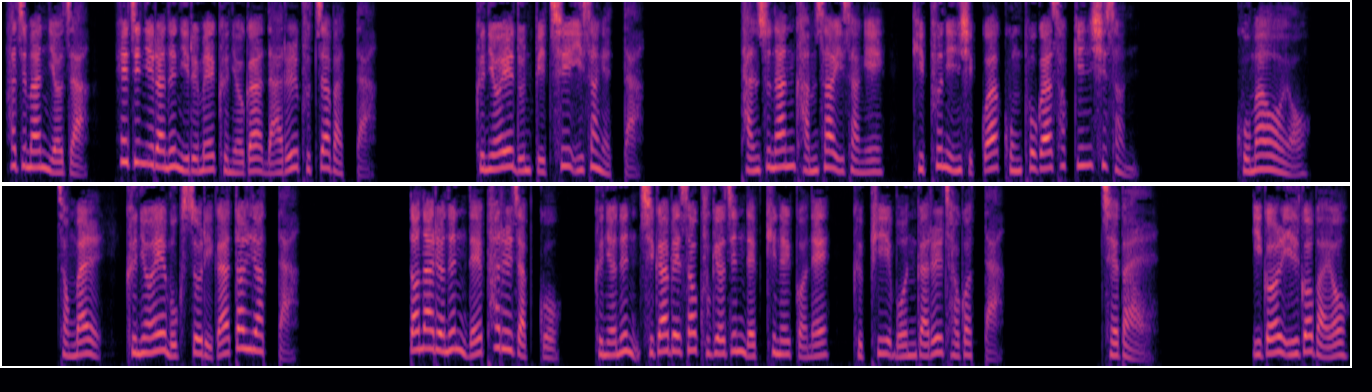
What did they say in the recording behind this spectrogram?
하지만 여자, 혜진이라는 이름의 그녀가 나를 붙잡았다. 그녀의 눈빛이 이상했다. 단순한 감사 이상의 깊은 인식과 공포가 섞인 시선. 고마워요. 정말 그녀의 목소리가 떨렸다. 떠나려는 내 팔을 잡고 그녀는 지갑에서 구겨진 냅킨을 꺼내 급히 뭔가를 적었다. 제발. 이걸 읽어봐요.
